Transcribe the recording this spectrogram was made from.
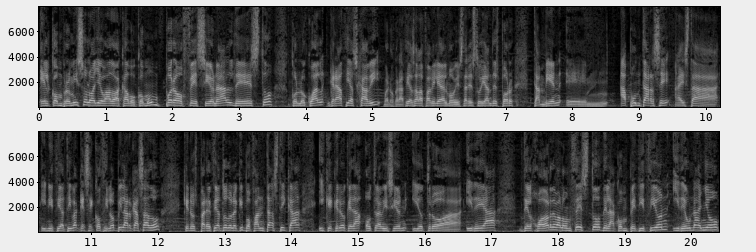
El compromiso lo ha llevado a cabo como un profesional de esto, con lo cual, gracias Javi, bueno, gracias a la familia del Movistar Estudiantes por también eh, apuntarse a esta iniciativa que se cocinó Pilar Casado, que nos parecía a todo el equipo fantástica y que creo que da otra visión y otra idea del jugador de baloncesto, de la competición y de un año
